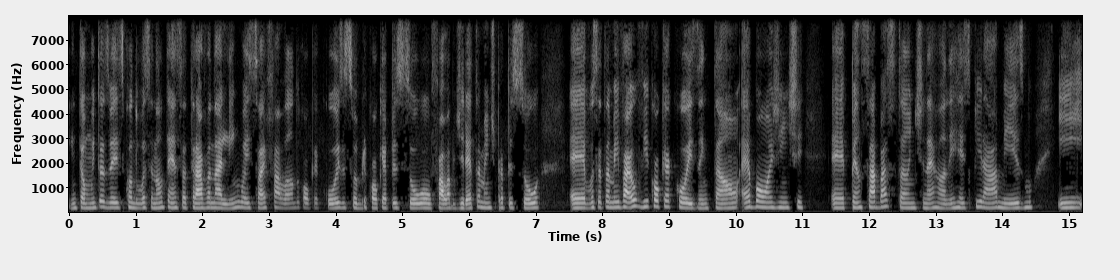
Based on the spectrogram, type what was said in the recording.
Então, muitas vezes, quando você não tem essa trava na língua e sai falando qualquer coisa sobre qualquer pessoa ou fala diretamente para a pessoa, é, você também vai ouvir qualquer coisa. Então, é bom a gente é, pensar bastante, né, Hannah, e respirar mesmo e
